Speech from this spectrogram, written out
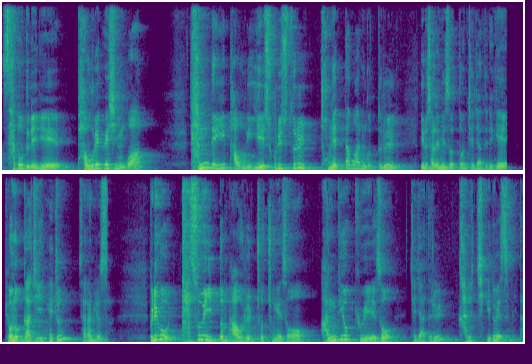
사도들에게 바울의 회심과 담대히 바울이 예수 그리스도를 전했다고 하는 것들을 예루살렘에 있었던 제자들에게 변호까지 해준 사람이었습니다. 그리고 다수에 있던 바울을 초청해서 안디옥 교회에서 제자들을 가르치기도 했습니다.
